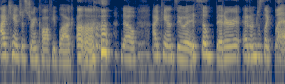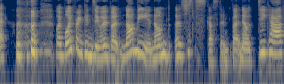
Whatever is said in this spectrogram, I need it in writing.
I can't just drink coffee black. Uh uh no, I can't do it. It's so bitter and I'm just like, bleh. my boyfriend can do it, but not me. No, I'm, it's just disgusting. But no, decaf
